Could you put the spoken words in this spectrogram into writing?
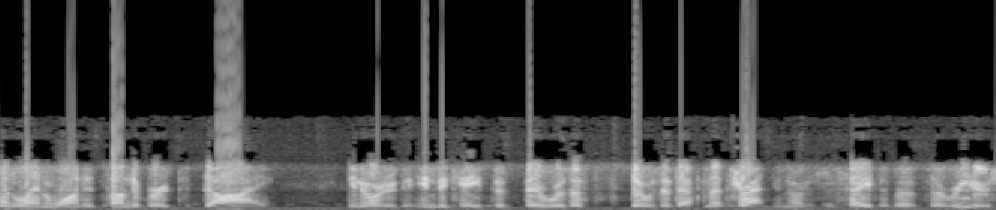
and Len wanted Thunderbird to die in order to indicate that there was a there was a definite threat, in order to say to the, the readers,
